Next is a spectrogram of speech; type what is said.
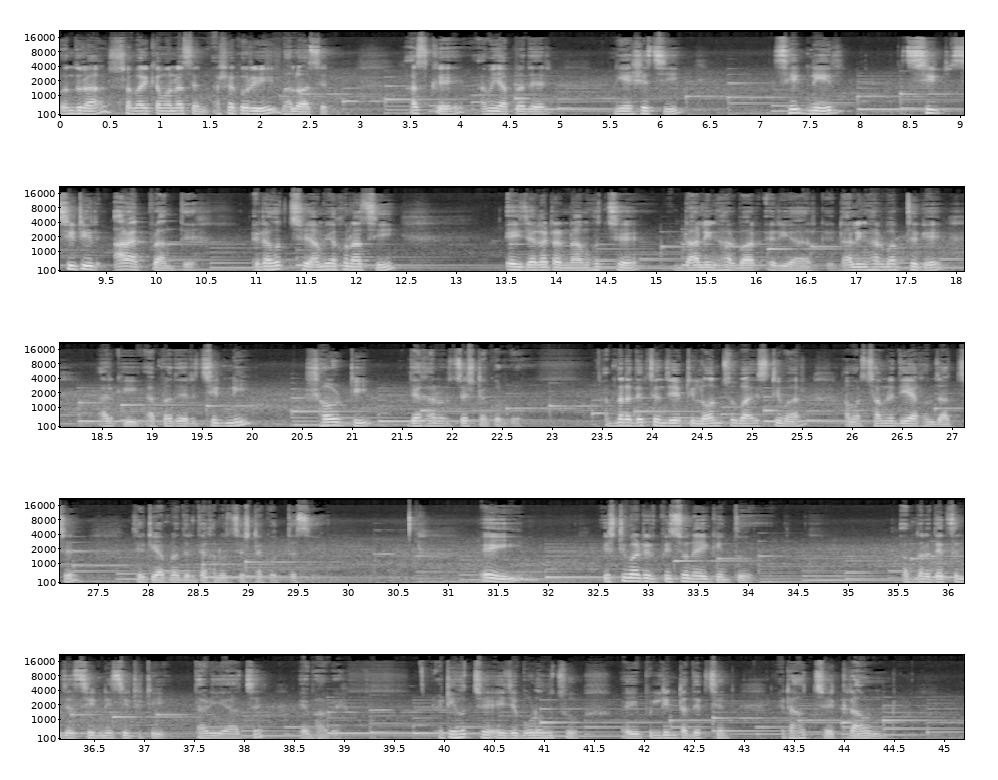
বন্ধুরা, সবাই কেমন আছেন? আশা করি ভালো আছেন। আজকে আমি আপনাদের নিয়ে এসেছি সিডনির সিটির আর এক প্রান্তে। এটা হচ্ছে, আমি এখন আছি, এই জায়গাটার নাম হচ্ছে ডার্লিং হারবার এরিয়া আর কি। ডার্লিং হারবার থেকে আর কি আপনাদের সিডনি শহরটি দেখানোর চেষ্টা করব। আপনারা দেখছেন যে একটি লঞ্চ বা স্টিমার আমার সামনে দিয়ে এখন যাচ্ছে, যেটি আপনাদের দেখানোর চেষ্টা করতেছি। এই স্টিমারটির পিছনেই কিন্তু আপনারা দেখছেন যে সিডনি সিটিটি দাঁড়িয়ে আছে এভাবে। এটি হচ্ছে এই যে বড় উঁচু এই বিল্ডিংটা দেখছেন, এটা হচ্ছে গ্রাউন্ড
